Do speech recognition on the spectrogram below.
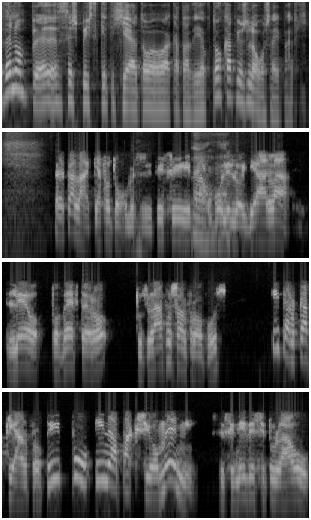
δεν ε, θεσπίστηκε τυχαία το ακαταδίωκτο. Κάποιος λόγος θα υπάρχει. Ε, καλά, και αυτό το έχουμε συζητήσει. Ναι, Υπάρχουν ναι, πολλοί λόγοι. Αλλά λέω το δεύτερο, τους λάθος ανθρώπους ήταν κάποιοι άνθρωποι που είναι απαξιωμένοι στη συνείδηση του λαού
